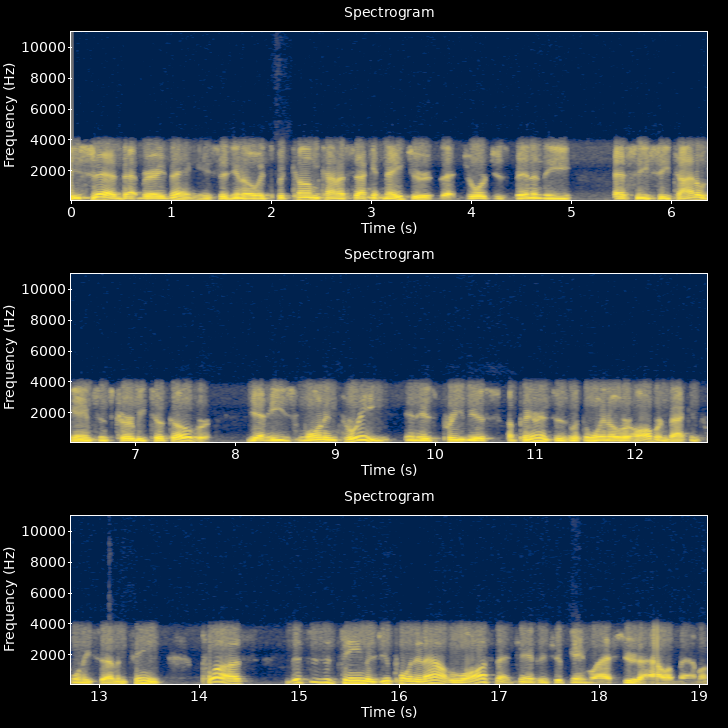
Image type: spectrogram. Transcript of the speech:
he said that very thing. He said, you know, it's become kind of second nature that Georgia's been in the SEC title game since Kirby took over. Yet he's one and three in his previous appearances with the win over Auburn back in 2017. Plus, this is a team, as you pointed out, lost that championship game last year to Alabama.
